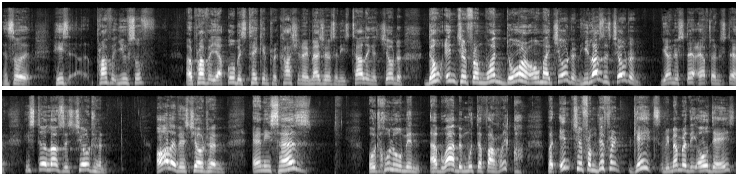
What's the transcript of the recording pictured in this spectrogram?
And so, he's, Prophet Yusuf, or Prophet Yaqub is taking precautionary measures and he's telling his children, Don't enter from one door, oh my children. He loves his children. You understand? I have to understand. He still loves his children, all of his children. And he says, "Udkhulu min abwab mutafarriqa." But enter from different gates. Remember the old days,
